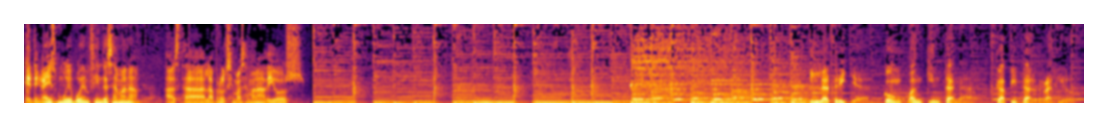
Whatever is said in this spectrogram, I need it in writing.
Que tengáis muy buen fin de semana. Hasta la próxima semana. Adiós. La Trilla, con Juan Quintana, Capital Radio.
